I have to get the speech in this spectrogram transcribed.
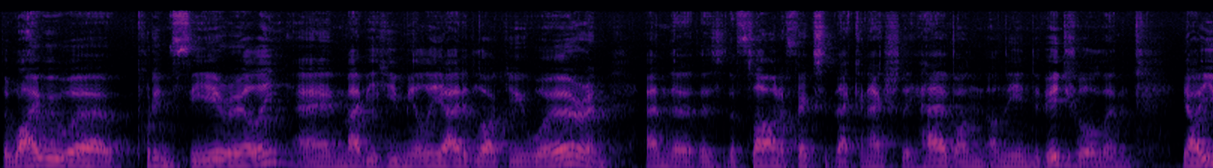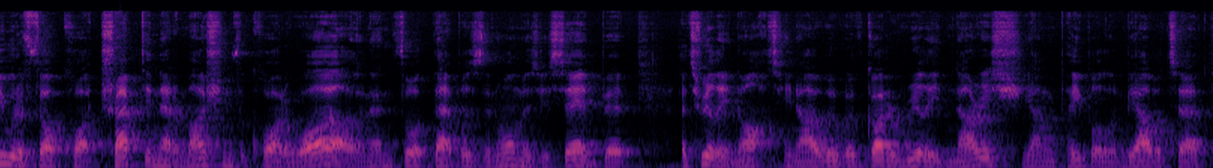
the way we were put in fear early and maybe humiliated like you were, and and the, the, the flow and effects that that can actually have on, on the individual. And you know, you would have felt quite trapped in that emotion for quite a while and then thought that was the norm, as you said, but it's really not. You know, we've got to really nourish young people and be able to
